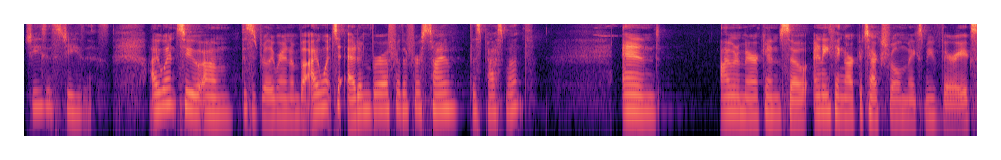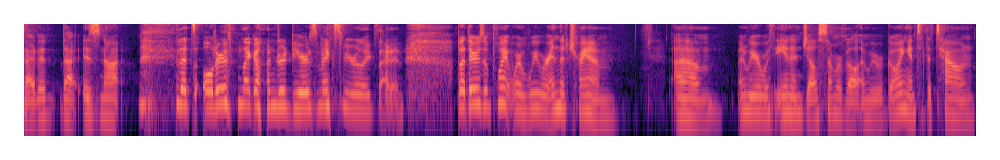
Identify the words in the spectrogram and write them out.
Jesus, Jesus. I went to, um, this is really random, but I went to Edinburgh for the first time this past month. And I'm an American, so anything architectural makes me very excited. That is not, that's older than like 100 years, makes me really excited. But there was a point where we were in the tram, um, and we were with Ian and Jill Somerville, and we were going into the town,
